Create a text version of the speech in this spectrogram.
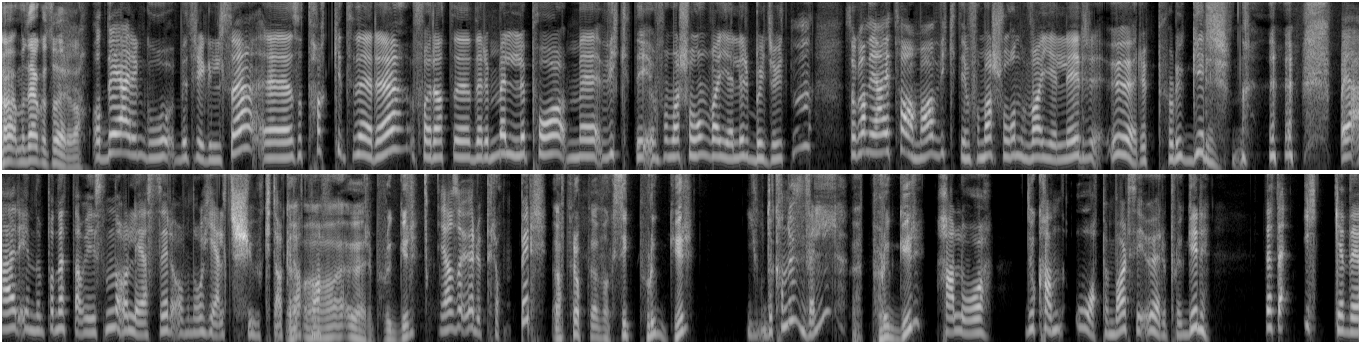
Ja, men det er godt å høre, da. Og det er en god betryggelse. Eh, Så takk til dere for at eh, dere melder på med viktig informasjon hva gjelder Bridgerton. Så kan jeg ta med av viktig informasjon hva gjelder øreplugger. Og jeg er inne på Nettavisen og leser om noe helt sjukt akkurat nå. Er øreplugger? Ja, altså ørepropper. Ja, propper, jeg må ikke si plugger. Jo, det kan du vel? Plugger? Hallo. Du kan åpenbart si øreplugger. Dette er ikke det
